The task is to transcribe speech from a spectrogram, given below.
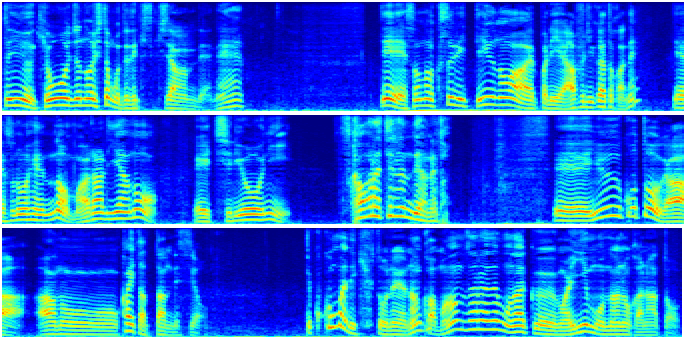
という教授の人も出てきちゃうんだよね。で、その薬っていうのは、やっぱりアフリカとかね、でその辺のマラリアの、え治療に使われてるんだよね、と。えーいうことが、あのー書いてあったんですよ。で、ここまで聞くとね、なんかまんざらでもなく、まあいいもんなのかな、と、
